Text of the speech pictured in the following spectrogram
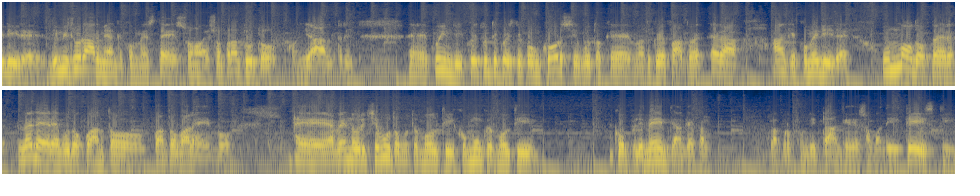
dire, di, misurarmi anche con me stesso e soprattutto con gli altri. Eh, quindi que- tutti questi concorsi che, che, ho fatto era anche dire, un modo per vedere quanto, quanto valevo. Eh, avendo ricevuto molti, comunque molti complimenti anche per la profondità anche insomma, dei testi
